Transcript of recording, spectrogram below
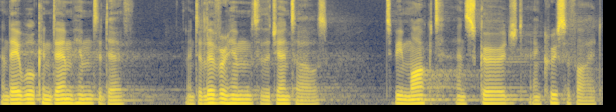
and they will condemn him to death and deliver him to the Gentiles, to be mocked and scourged and crucified.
